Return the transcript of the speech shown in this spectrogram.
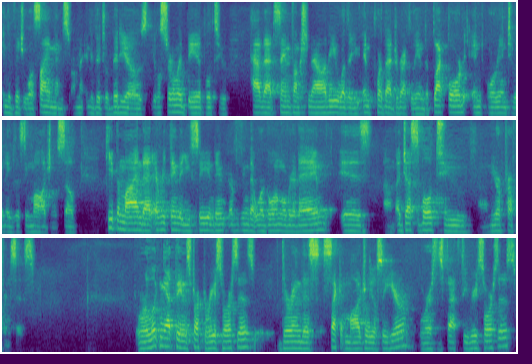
individual assignments or my individual videos, you'll certainly be able to have that same functionality, whether you import that directly into Blackboard in, or into an existing module. So keep in mind that everything that you see and everything that we're going over today is um, adjustable to um, your preferences. We're looking at the instructor resources. During this second module you'll see here, where it says faculty resources,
